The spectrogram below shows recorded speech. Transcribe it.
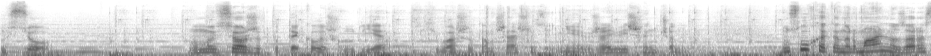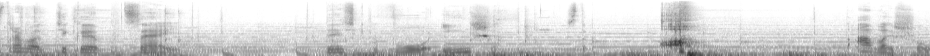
Ну все. Ну ми все вже потикали, що тут є. Хіба що там ще щось? Ні, вже більше нічого немає. Ну слухайте, нормально, зараз треба тільки цей. Десь. Во, інше. О! Та вийшов.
